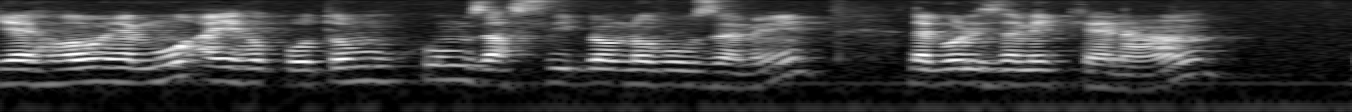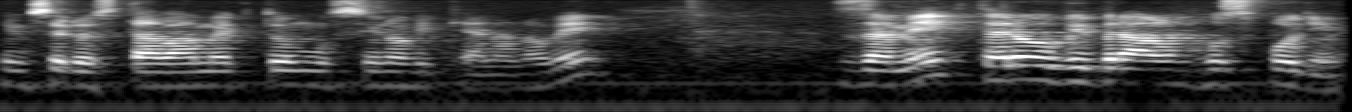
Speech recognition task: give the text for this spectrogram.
jeho, jemu a jeho potomkům zaslíbil novou zemi, neboli zemi Kenan. Tím se dostáváme k tomu synovi Kenanovi zemi, kterou vybral hospodin.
